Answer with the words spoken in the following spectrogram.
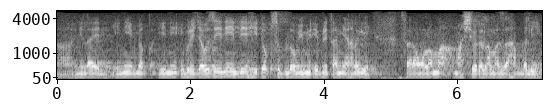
Ha, ini lain. Ini Ibnu ini Ibnu Jauzi ni dia hidup sebelum Ibnu Ibnu Taimiyah lagi. Seorang ulama masyhur dalam mazhab Hambali.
